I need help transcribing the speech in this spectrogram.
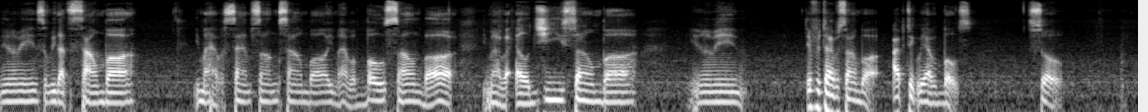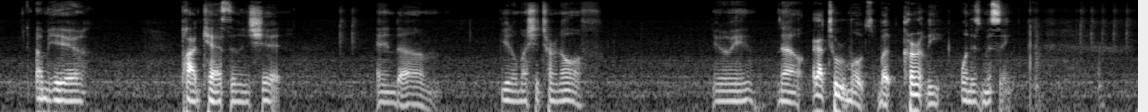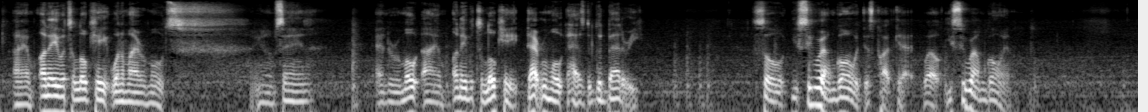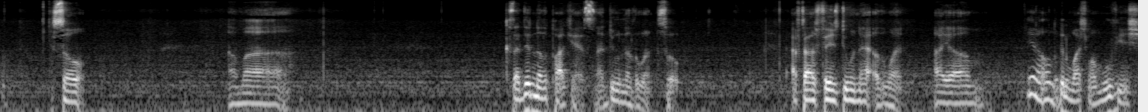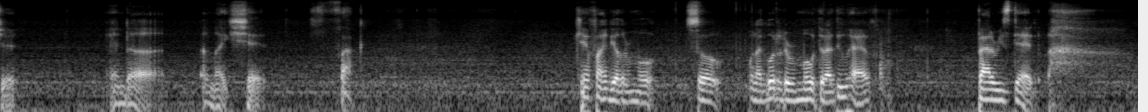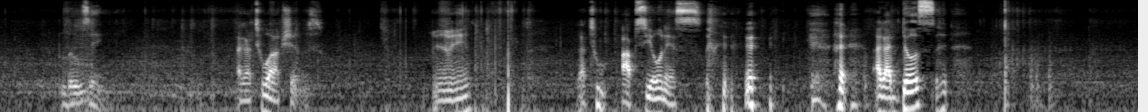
You know what I mean? So we got the sound bar. You might have a Samsung sound bar. You might have a Bose sound bar. You might have an LG sound bar. You know what I mean? Different type of sound bar. I particularly have a Bose. So I'm here podcasting and shit. And um, you know, my shit turned off. You know what I mean? Now, I got two remotes, but currently one is missing. I am unable to locate one of my remotes. You know what I'm saying? And the remote I am unable to locate. That remote has the good battery. So you see where I'm going with this podcast. Well, you see where I'm going. So I'm uh because I did another podcast and I do another one. So after I finished doing that other one, I um you know looking to watch my movie and shit, and uh I'm like shit, fuck. Can't find the other remote. So when I go to the remote that I do have, battery's dead. Losing. I got two options. You know what I mean? I got two opciones. I got dos.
